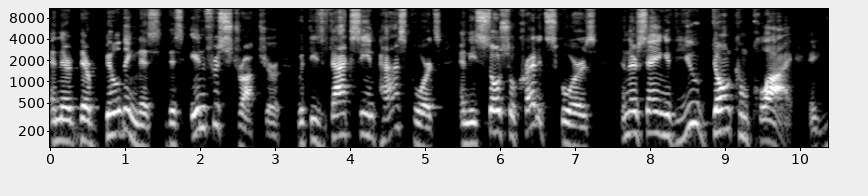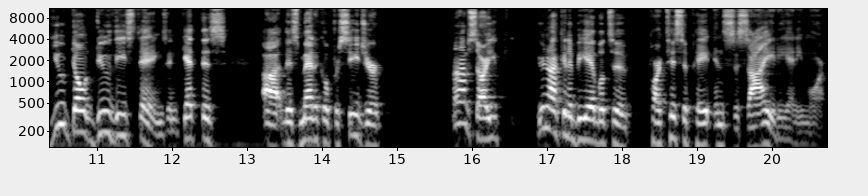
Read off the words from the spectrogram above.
and they're they're building this this infrastructure with these vaccine passports and these social credit scores and they're saying if you don't comply and you don't do these things and get this uh, this medical procedure i'm sorry you you're not going to be able to participate in society anymore.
